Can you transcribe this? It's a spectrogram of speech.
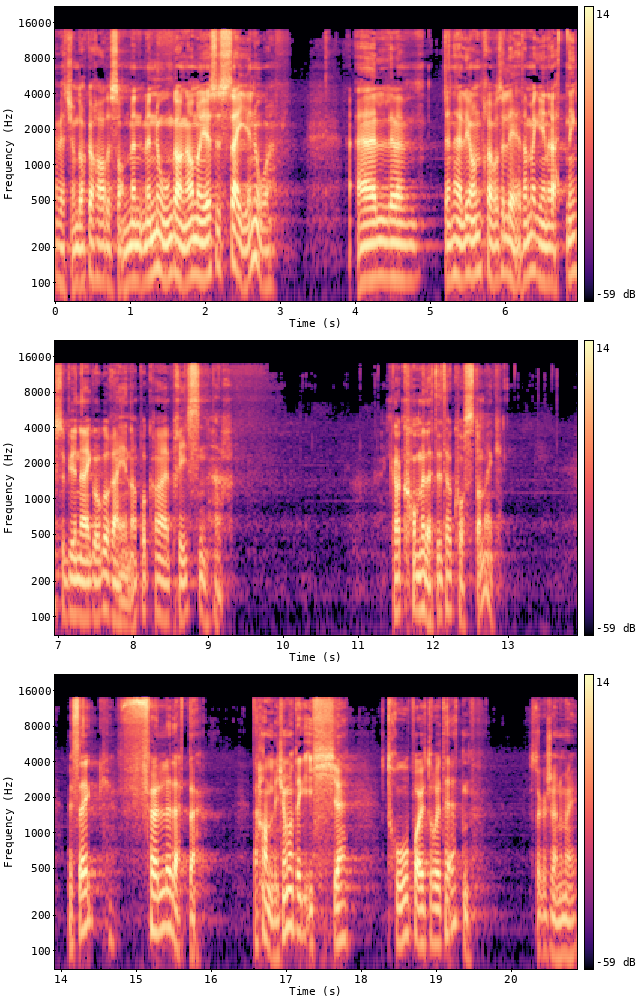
jeg vet ikke om dere har det sånn, men, men noen ganger når Jesus sier noe, eller Den hellige ånd prøver å lede meg i en retning, så begynner jeg òg å regne på hva er prisen her. Hva kommer dette til å koste meg? Hvis jeg følger dette Det handler ikke om at jeg ikke tror på autoriteten. Hvis dere skjønner meg.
